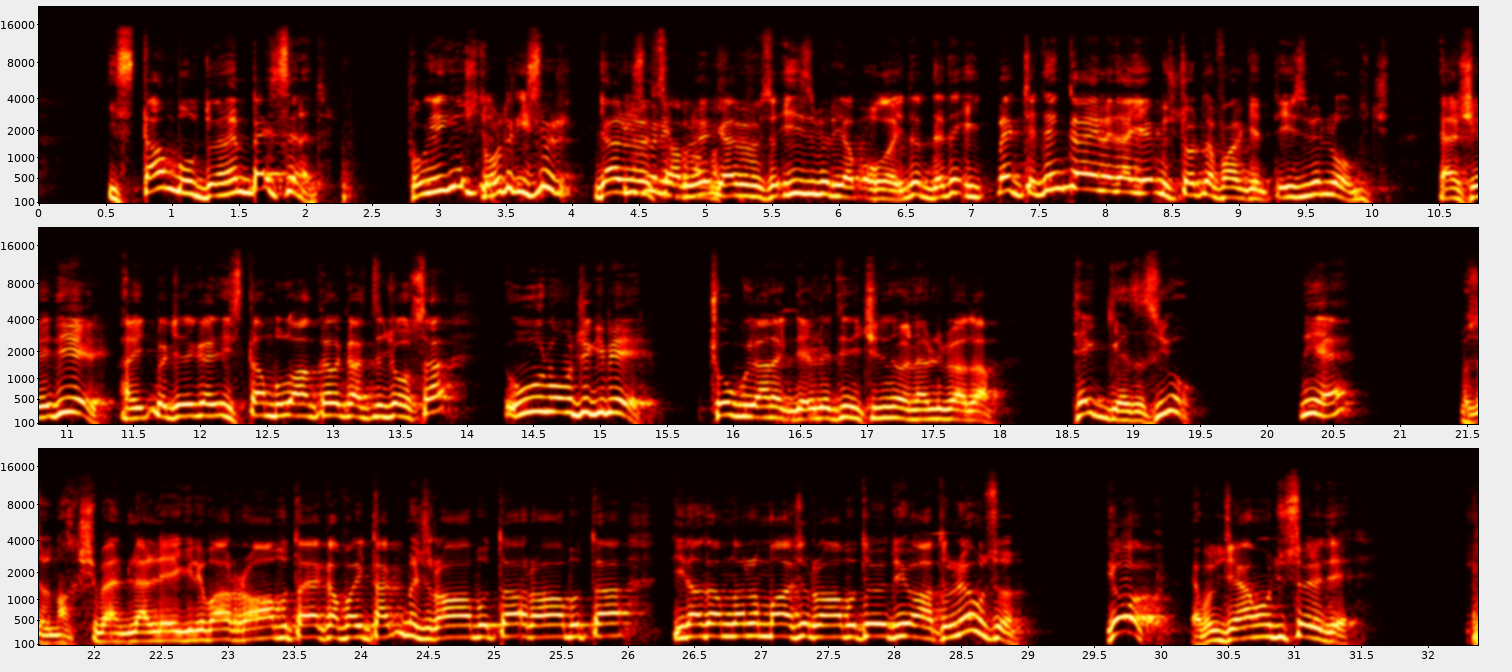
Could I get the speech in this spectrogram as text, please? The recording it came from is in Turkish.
İstanbul dönemi 5 senedir. Çok ilginçtir. Doğrudur İzmir. Gel İzmir Sabri, gel. İzmir yap olayıdır dedi. Hikmet Çetinkaya neden 74'te fark etti? İzmirli olduğu için. Yani şey değil. Hani Hikmet Çetinkaya İstanbul'u Ankara gazeteci olsa Uğur Mumcu gibi çok uyanık devletin içinde önemli bir adam. Tek yazısı yok. Niye? Mesela Nakşibendilerle ilgili var. Rabıtaya kafayı takmış. Rabıta, rabıta. Din adamlarının maaşını rabıta ödüyor. Hatırlıyor musun? Yok. Ya bunu Ceyhan Mumcu söyledi.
